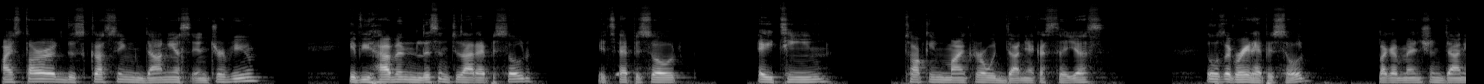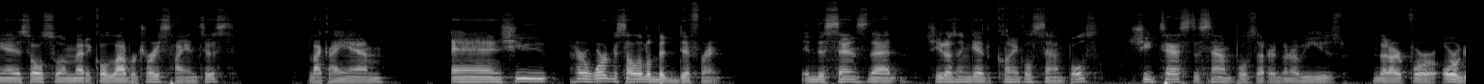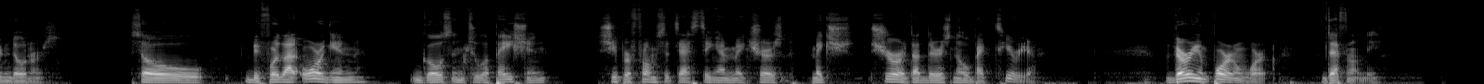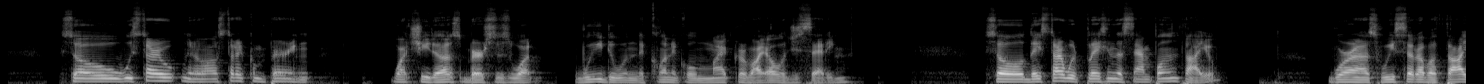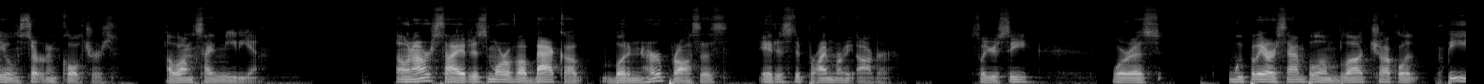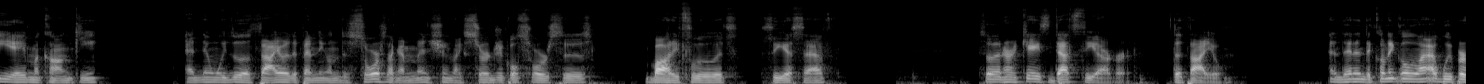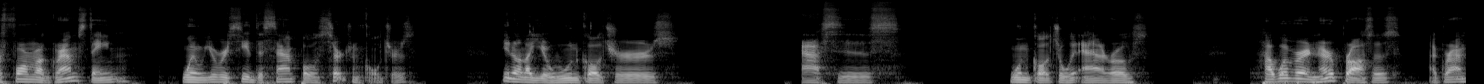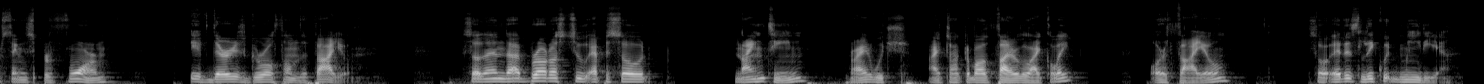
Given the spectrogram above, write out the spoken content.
I started discussing Dania's interview. If you haven't listened to that episode, it's episode 18, Talking Micro with Dania Castellas. It was a great episode. Like I mentioned, Dania is also a medical laboratory scientist, like I am, and she her work is a little bit different in the sense that she doesn't get clinical samples. She tests the samples that are going to be used that are for organ donors. So before that organ goes into a patient, she performs the testing and makes sure makes sure that there's no bacteria. Very important work, definitely. So we started, you know, I started comparing what she does versus what we do in the clinical microbiology setting. So they start with placing the sample in thio, whereas we set up a thio in certain cultures alongside media. On our side, it is more of a backup, but in her process, it is the primary agar. So you see, whereas we play our sample on blood, chocolate, PEA, MacConkey, and then we do the thio depending on the source, like I mentioned, like surgical sources, body fluids, CSF. So in her case, that's the agar, the thio. And then in the clinical lab, we perform a gram stain when we receive the sample in certain cultures. You know, like your wound cultures, abscess, wound culture with anaerobes. However, in her process, a gram stain is performed if there is growth on the thio. So then that brought us to episode 19, right, which I talked about thioglycolate or thio. So it is liquid media.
